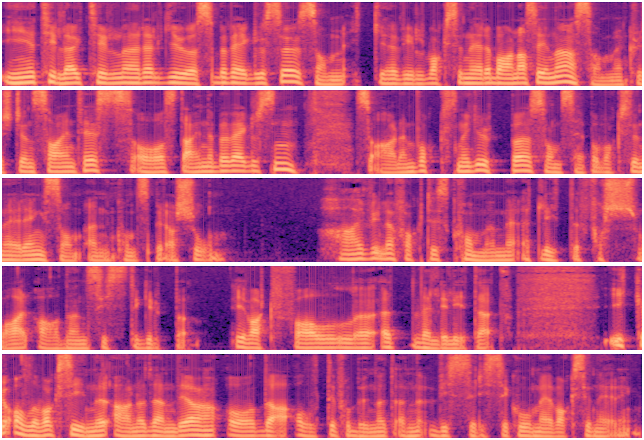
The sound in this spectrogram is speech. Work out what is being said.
I tillegg til religiøse bevegelser som ikke vil vaksinere barna sine, som Christian Scientists og Steinerbevegelsen, så er det en voksende gruppe som ser på vaksinering som en konspirasjon. Her vil jeg faktisk komme med et lite forsvar av den siste gruppen. I hvert fall et veldig lite et. Ikke alle vaksiner er nødvendige, og det er alltid forbundet en viss risiko med vaksinering.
